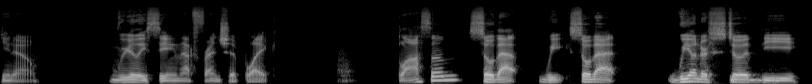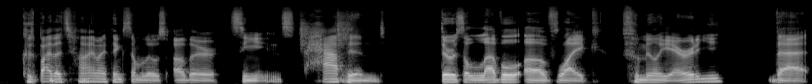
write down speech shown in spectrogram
you know really seeing that friendship like blossom so that we so that we understood the because by the time I think some of those other scenes happened, there was a level of like familiarity that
